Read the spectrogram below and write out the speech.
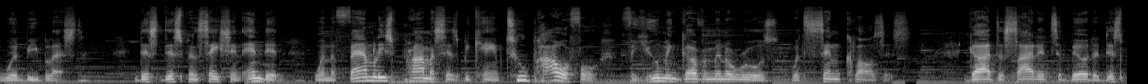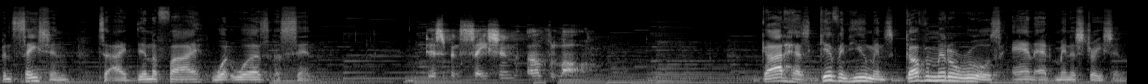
would be blessed. This dispensation ended when the family's promises became too powerful for human governmental rules with sin clauses. God decided to build a dispensation to identify what was a sin. Dispensation of Law. God has given humans governmental rules and administration,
